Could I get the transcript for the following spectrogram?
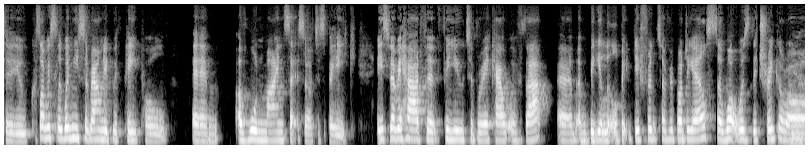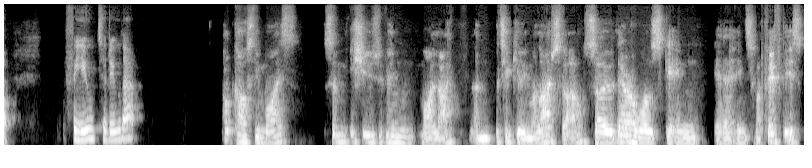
to? Because obviously, when you're surrounded with people um, of one mindset, so to speak, it's very hard for, for you to break out of that um, and be a little bit different to everybody else. So, what was the trigger or yeah. for you to do that? Podcasting wise, some issues within my life and particularly my lifestyle. So there I was getting uh, into my 50s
